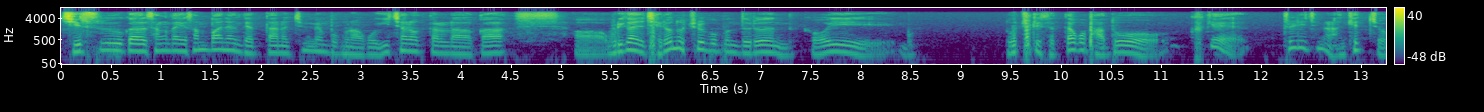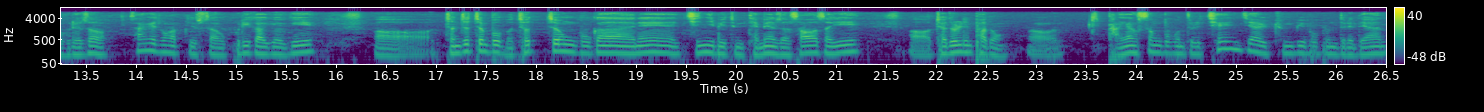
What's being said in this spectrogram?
지수가 상당히 선반영됐다는 측면 부분하고 2천억 달러가 어, 우리가 이제 재료 노출 부분들은 거의 뭐 노출이 됐다고 봐도 크게 틀리지는 않겠죠. 그래서 상해 종합 지수하고 구리 가격이 어, 전저점 부분, 저점 구간에 진입이 좀 되면서 서서히 어, 되돌림 파동, 어, 방향성 부분들을 체인지할 준비 부분들에 대한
